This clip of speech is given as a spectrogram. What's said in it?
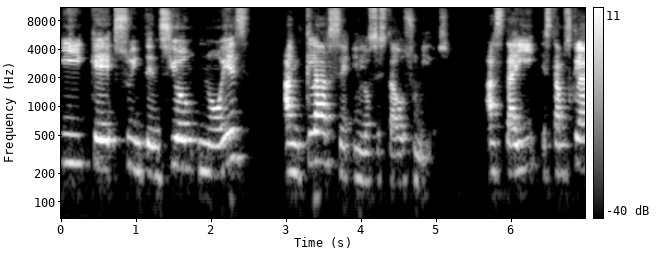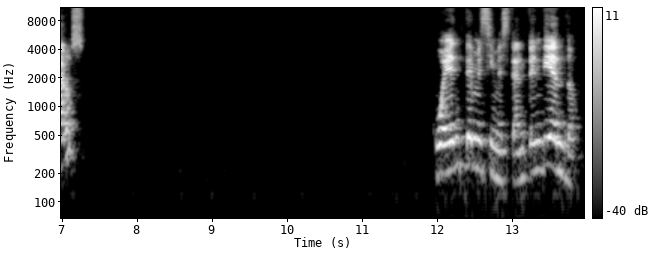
y que su intención no es anclarse en los Estados Unidos. ¿Hasta ahí estamos claros? Cuénteme si me está entendiendo.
